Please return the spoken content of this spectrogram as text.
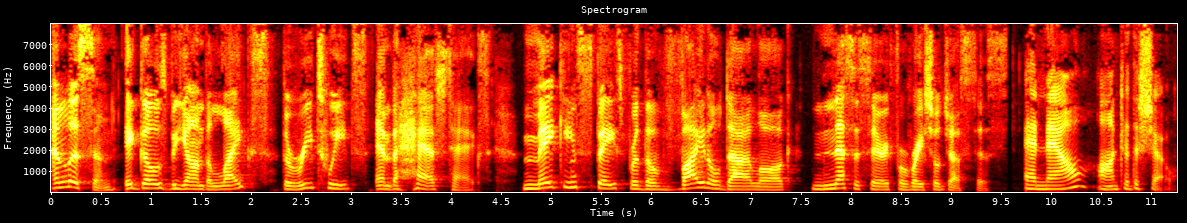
And listen, it goes beyond the likes, the retweets, and the hashtags, making space for the vital dialogue necessary for racial justice. And now on to the show.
